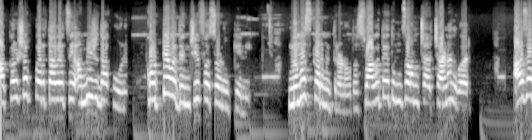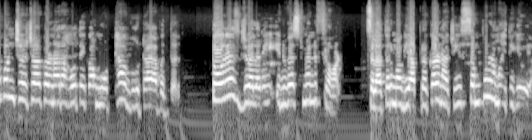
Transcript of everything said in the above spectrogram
आकर्षक परताव्याचे अमिष दाखवून कोट्यवधींची फसवणूक केली. नमस्कार मित्रांनो तर स्वागत आहे तुमचं आमच्या चॅनलवर. आज आपण चर्चा करणार आहोत एका मोठ्या घोटाळ्याबद्दल. Torres jewellery investment fraud. चला तर मग या प्रकरणाची संपूर्ण माहिती घेऊया.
